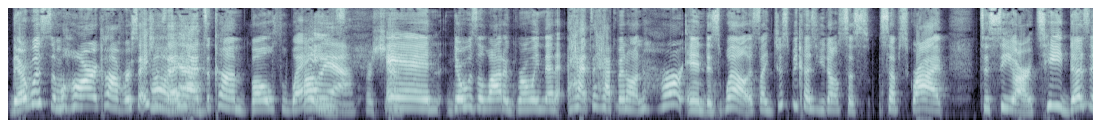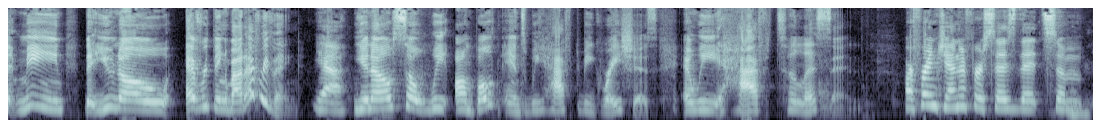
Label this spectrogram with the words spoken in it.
There was some hard conversations oh, that yeah. had to come both ways. Oh, yeah, for sure. And there was a lot of growing that had to happen on her end as well. It's like just because you don't su- subscribe to CRT doesn't mean that you know everything about everything. Yeah. You know, so we on both ends we have to be gracious and we have to listen. Our friend Jennifer says that some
